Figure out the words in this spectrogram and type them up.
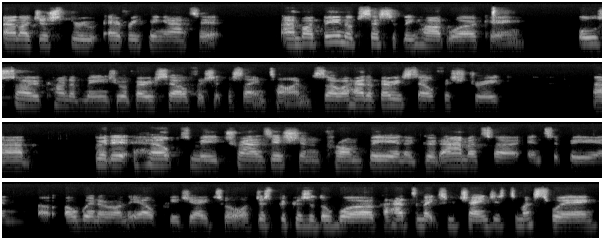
and I just threw everything at it. And by being obsessively hardworking, also kind of means you're very selfish at the same time. So I had a very selfish streak, uh, but it helped me transition from being a good amateur into being a, a, winner on the LPGA tour. Just because of the work, I had to make some changes to my swing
